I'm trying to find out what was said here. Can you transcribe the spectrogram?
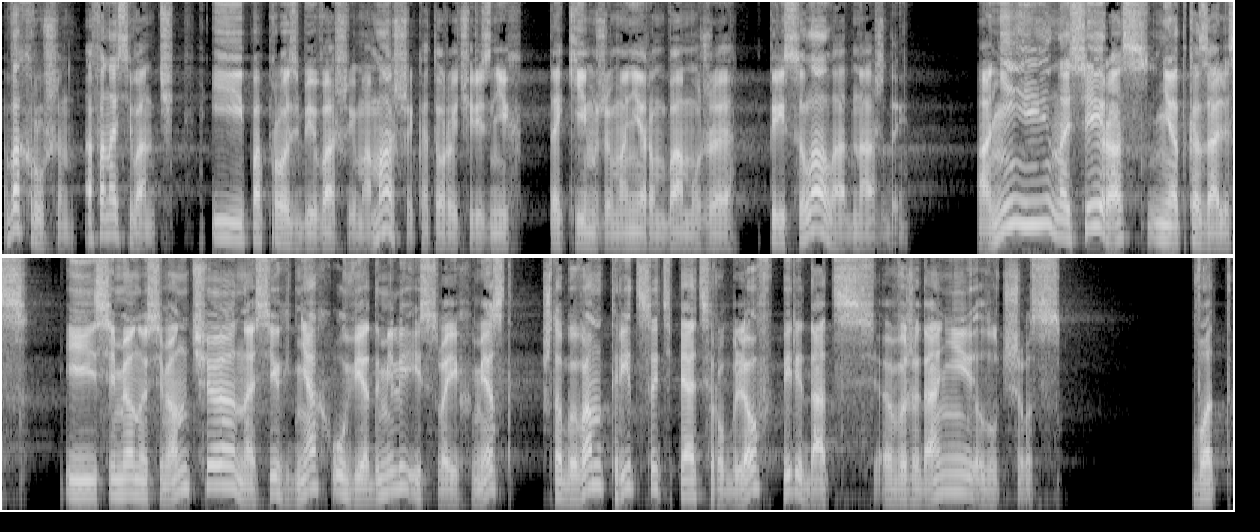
Вахрушин, Афанасий Иванович. И по просьбе вашей мамаши, которая через них таким же манером вам уже пересылала однажды, они и на сей раз не отказались. И Семену Семеновича на сих днях уведомили из своих мест, чтобы вам 35 рублев передать в ожидании лучшего -с. Вот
